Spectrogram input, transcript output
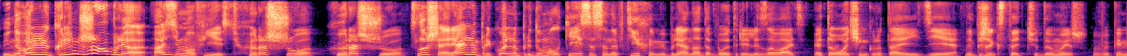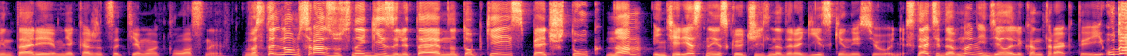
И навалили кринжа, бля! Азимов есть, хорошо, хорошо. Слушай, я реально прикольно придумал кейсы с NFT-шками, бля, надо будет реализовать. Это очень крутая идея. Напиши, кстати, что думаешь в комментарии, мне кажется, тема классная. В остальном сразу с ноги залетаем на топ-кейс, 5 штук. Нам интересны исключительно дорогие скины сегодня. Кстати, давно не делали контракты. И удар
